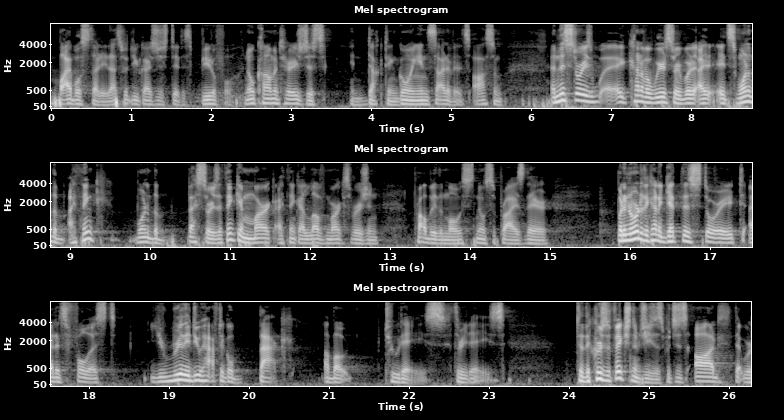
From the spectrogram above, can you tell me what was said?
Bible study. That's what you guys just did. It's beautiful. No commentaries, just inducting, going inside of it. It's awesome. And this story is uh, kind of a weird story, but I, it's one of the, I think, one of the best stories. I think in Mark, I think I love Mark's version probably the most. No surprise there. But in order to kind of get this story to, at its fullest, you really do have to go back about two days, three days, to the crucifixion of Jesus, which is odd that we're,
